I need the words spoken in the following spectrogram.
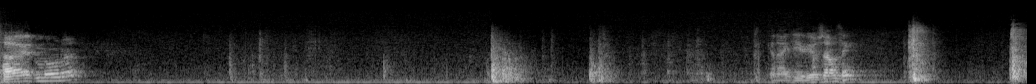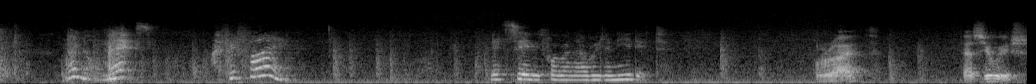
Tired, Mona? Can I give you something? No, no, Max. I feel fine. Let's save it for when I really need it. All right. As you wish.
